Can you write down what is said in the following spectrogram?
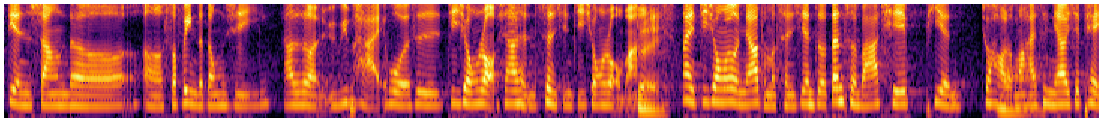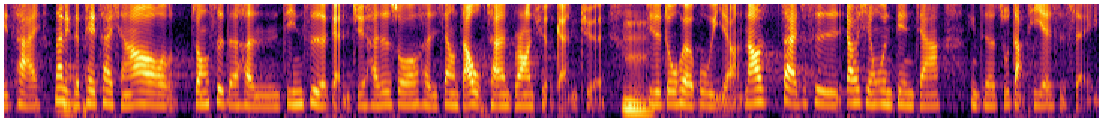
电商的呃 soffing 的东西，它是鱼排或者是鸡胸肉，现在很盛行鸡胸肉嘛。对，那你鸡胸肉你要怎么呈现？就单纯把它切片。就好了吗？还是你要一些配菜？那你的配菜想要装饰的很精致的感觉，还是说很像早午餐 brunch 的感觉？嗯，其实都会有不一样。然后再就是要先问店家，你的主打 TA 是谁？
